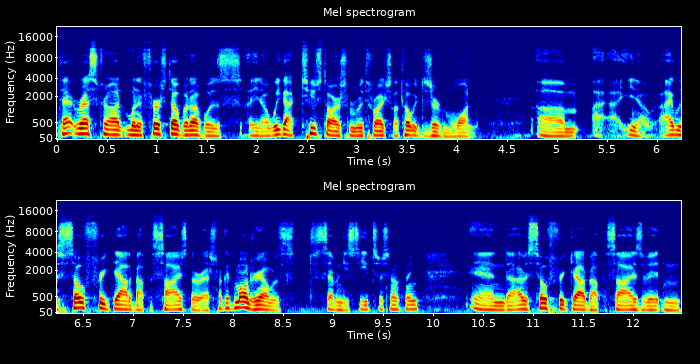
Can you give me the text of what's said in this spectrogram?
that restaurant when it first opened up was you know we got two stars from Ruth Reichl. I thought we deserved one. Um, I, you know, I was so freaked out about the size of the restaurant because Mondrian was seventy seats or something, and I was so freaked out about the size of it, and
